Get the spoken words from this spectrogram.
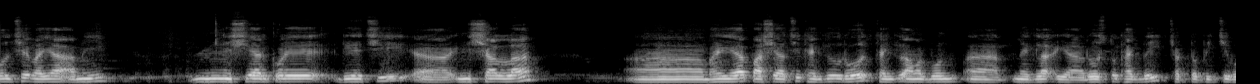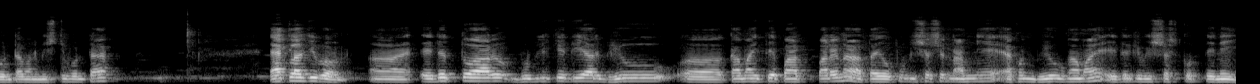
বলছে, ভাইয়া, আমি শেয়ার করে দিয়েছি ইনশাল্লাহ ভাইয়া, পাশে আছি thank you Rose. Thank you আমার বোন মেঘলা, ইয়া, রোজ তো থাকবেই, ছোট্ট পিচ্ছি বোনটা আমার মিষ্টি বোনটা। একলা জীবন এদের তো আর বুবলিকে দিয়ে আর ভিউ কামাইতে পারে না, তাই অপু বিশ্বাসের নাম নিয়ে এখন ভিউ কামায়, এদেরকে বিশ্বাস করতে নেই।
